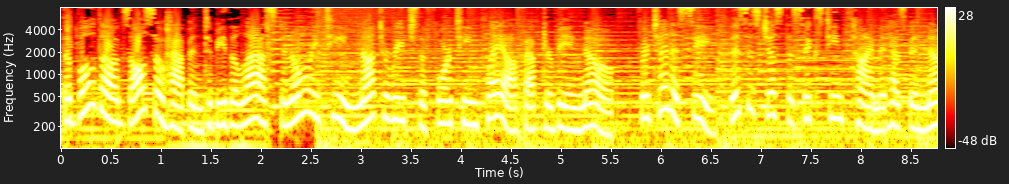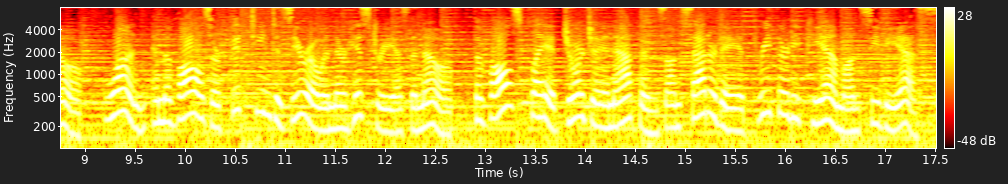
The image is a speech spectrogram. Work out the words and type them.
The Bulldogs also happen to be the last and only team not to reach the 14 playoff after being no. For Tennessee, this is just the 16th time it has been no. 1, and the Vols are 15-0 in their history as the no. The Vols play at Georgia in Athens on Saturday at 3.30 p.m. on CBS.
